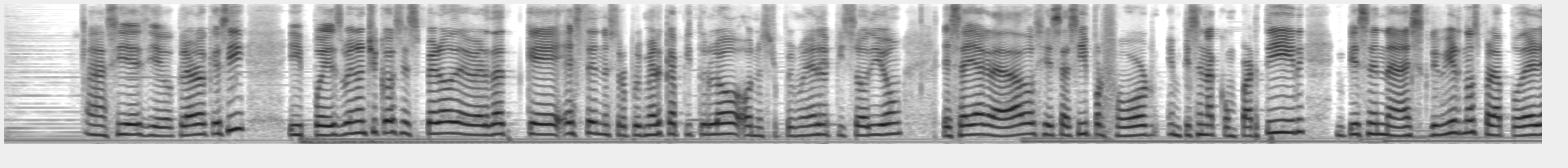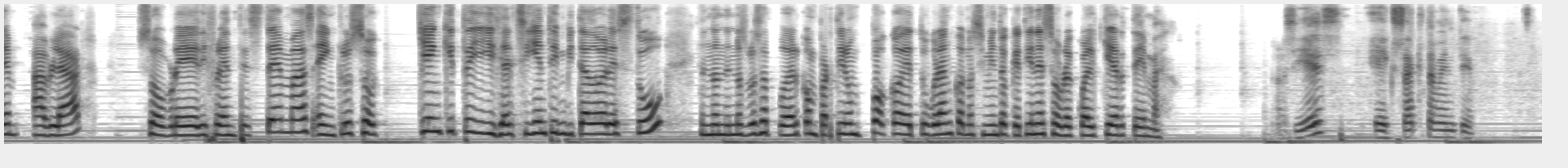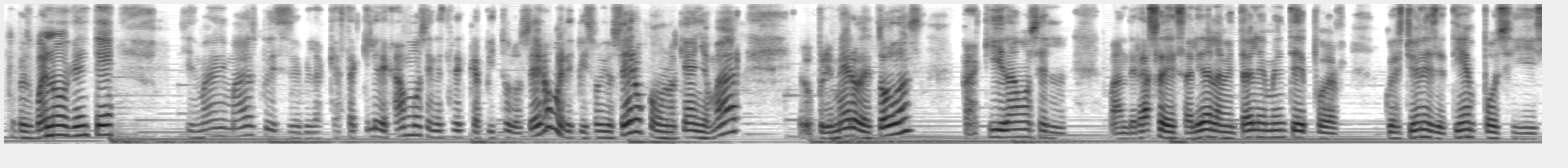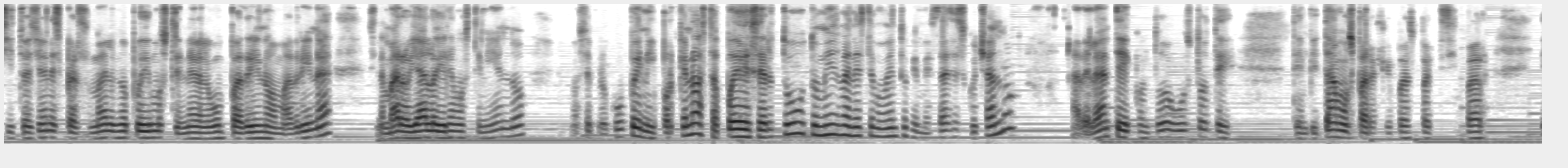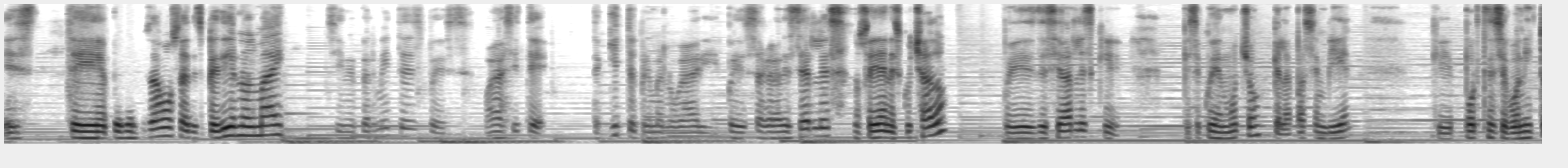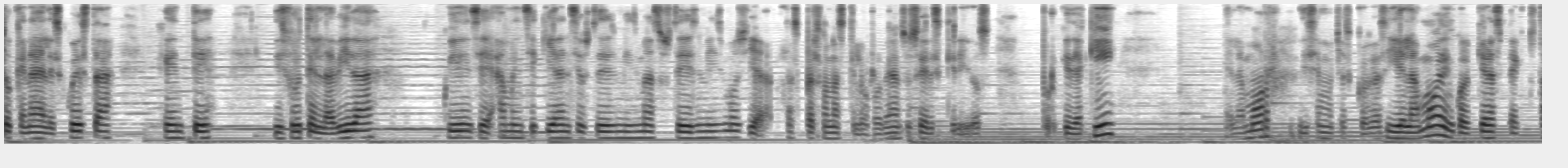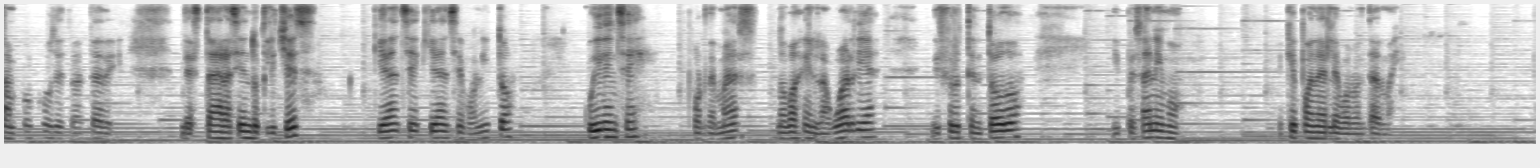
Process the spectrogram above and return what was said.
Así es, Diego, claro que sí. Y pues bueno, chicos, espero de verdad que este nuestro primer capítulo o nuestro primer episodio les haya agradado. Si es así, por favor, empiecen a compartir, empiecen a escribirnos para poder em, hablar sobre diferentes temas e incluso quién quite y el siguiente invitado eres tú, en donde nos vas a poder compartir un poco de tu gran conocimiento que tienes sobre cualquier tema. Así es, exactamente. Pues bueno, gente, sin más ni más, pues eh, hasta aquí le dejamos en este capítulo cero, el episodio cero, como lo quieran llamar, el primero de todos. Aquí damos el banderazo de salida, lamentablemente por cuestiones de tiempos y situaciones personales no pudimos tener algún padrino o madrina, sin embargo ya lo iremos teniendo, no se preocupen y por qué no, hasta puede ser tú, tú misma en este momento que me estás escuchando, adelante, con todo gusto te, te invitamos para que puedas participar. Este, pues empezamos a despedirnos, Mai, si me permites, pues ahora sí te, te quito el primer lugar y pues agradecerles nos hayan escuchado, pues desearles que que se cuiden mucho, que la pasen bien, que pórtense bonito, que nada les cuesta, gente, disfruten la vida, cuídense, ámense, quiéranse ustedes mismas, ustedes mismos y a las personas que los rodean, sus seres queridos, porque de aquí el amor dice muchas cosas y el amor en cualquier aspecto. Tampoco se trata de, de estar haciendo clichés, quiéranse, quiéranse bonito, cuídense por demás, no bajen la guardia, disfruten todo y pues ánimo, hay que ponerle voluntad, May.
